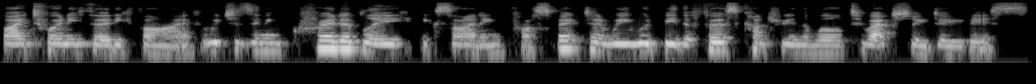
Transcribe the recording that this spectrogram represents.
by 2035, which is an incredibly exciting prospect, and we would be the first country in the world to actually do this.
